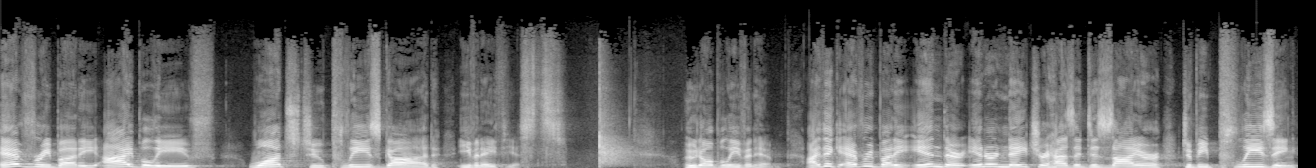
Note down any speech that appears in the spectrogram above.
Everybody, I believe, wants to please God, even atheists who don't believe in him. I think everybody in their inner nature has a desire to be pleasing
